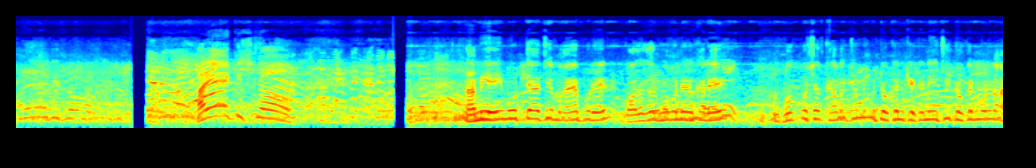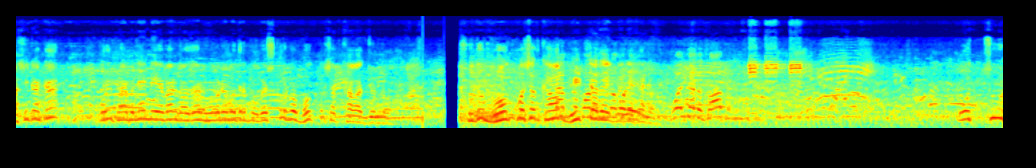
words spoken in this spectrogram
हरे कृष्ण। हरे कृष्ण আমি এই মুহূর্তে আছি মায়াপুরের গদাধর ভবনের ওখানে। ভোগ প্রসাদ খাওয়ার জন্য আমি টোকেন কেটে নিয়েছি। টোকেন মূল্য আশি টাকা। ফুল ফ্যামিলি নিয়ে এবার গদাধর ভবনের মধ্যে প্রবেশ করব ভোগ প্রসাদ খাওয়ার জন্য। শুধু ভোগ প্রসাদ খাওয়ার ভিড়টা দেখবেন এখানে। প্রচুর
